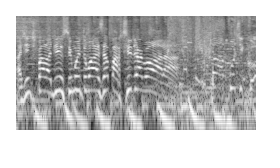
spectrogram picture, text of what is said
A gente fala disso e muito mais a partir de agora. Papo de Copa.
